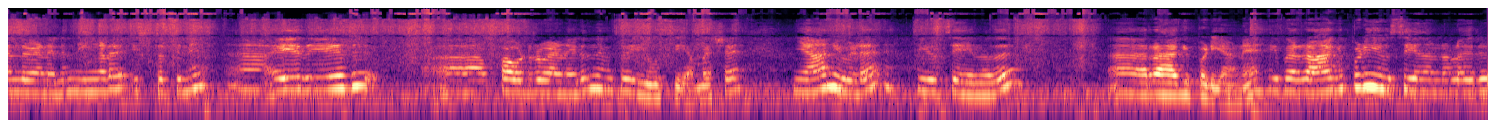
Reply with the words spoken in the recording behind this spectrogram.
എന്ത് വേണേലും നിങ്ങളുടെ ഇഷ്ടത്തിന് ഏത് ഏത് പൗഡർ വേണേലും നിങ്ങൾക്ക് യൂസ് ചെയ്യാം. പക്ഷേ ഞാനിവിടെ യൂസ് ചെയ്യുന്നത് റാഗിപ്പൊടിയാണ്. ഇപ്പോൾ റാഗിപ്പൊടി യൂസ് ചെയ്യുന്നുണ്ടുള്ള ഒരു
